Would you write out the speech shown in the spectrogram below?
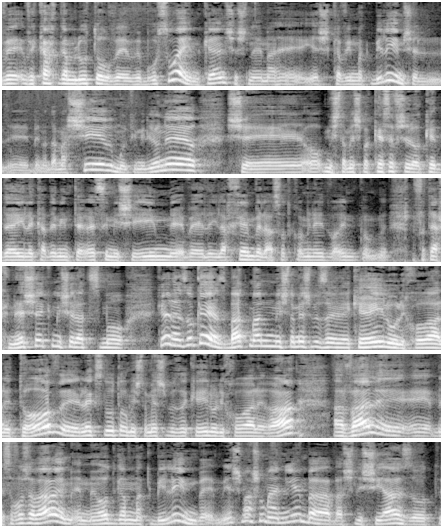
ו, וכך גם לותור וברוס וויין, כן, ששניהם, אה, יש קו, קווים מקבילים של אה, בן אדם עשיר, מולטי מיליונר, שמשתמש בכסף שלו כדי לקדם אינטרסים אישיים אה, ולהילחם ולעשות כל מיני דברים, לפתח נשק משל עצמו. כן, אז אוקיי, אז באטמן משתמש בזה כאילו לכאורה לטוב, לקס לוטור משתמש בזה כאילו לכאורה לרע, אבל בסופו של דבר הם, הם מאוד גם מקבילים, ויש משהו מעניין בשלישייה הזאת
